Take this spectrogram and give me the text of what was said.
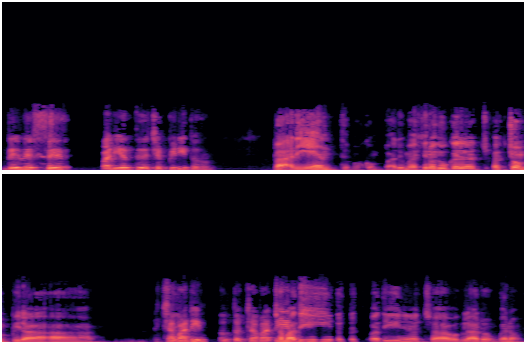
debe ser pariente de Chespirito, ¿no? Pariente, pues, compadre. Imagino que buscar a, Ch- a Chompira, a, Chapatín, doctor Chapatín. Chapatín, doctor Chapatín, el Chavo, claro. Bueno,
